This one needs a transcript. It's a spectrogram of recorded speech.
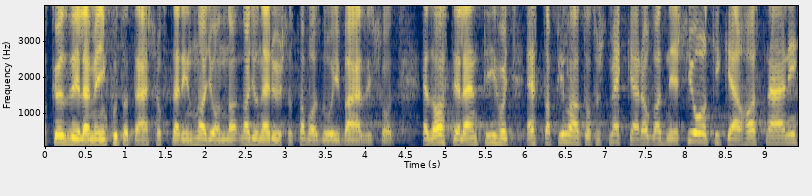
A közvélemény kutatások szerint nagyon, nagyon erős a szavazói bázisod. Ez azt jelenti, hogy ezt a pillanatot most meg kell ragadni, és jól ki kell használni,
